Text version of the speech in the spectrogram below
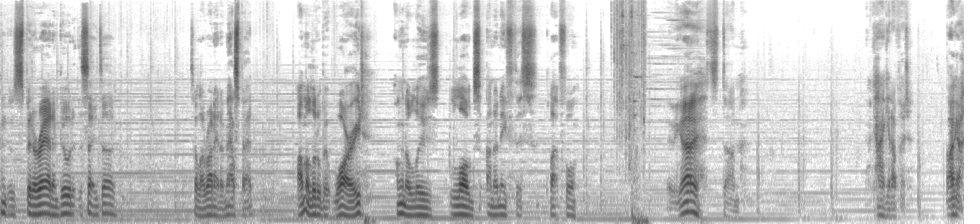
We'll spit around and build at the same time. Until I run out of mousepad. I'm a little bit worried. I'm going to lose logs underneath this platform. There we go. It's done. I can't get up it. Bugger.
